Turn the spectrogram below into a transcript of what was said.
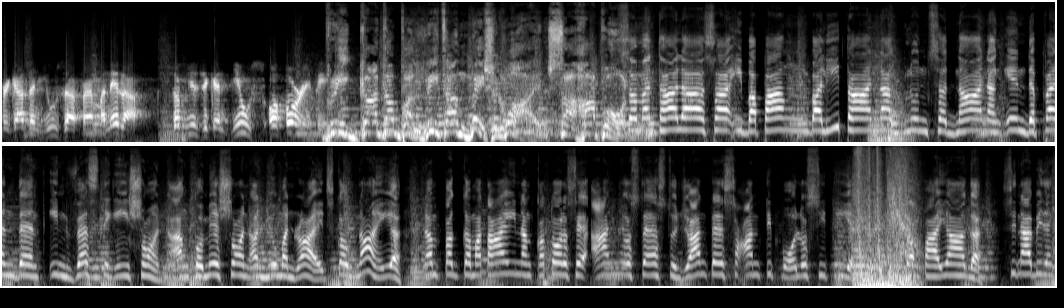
Brigada News FM Manila, the Music and News Authority. Brigada Balita Nationwide. Sa hapon. Samantala sa iba pang balita, naglunsad na ng independent investigation ang Commission on Human Rights kaugnay ng pagkamatay ng 14 anyos na estudyante sa Antipolo City. Isang payag, sinabi ng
